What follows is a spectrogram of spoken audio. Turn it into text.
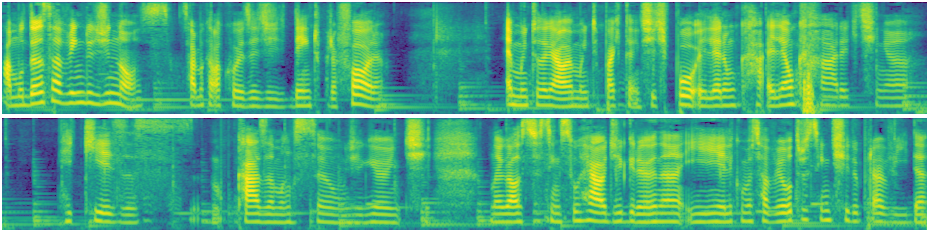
a mudança vindo de nós, sabe aquela coisa de dentro para fora? É muito legal, é muito impactante. Tipo, ele era um ele é um cara que tinha riquezas, casa, mansão gigante, um negócio assim surreal de grana e ele começou a ver outro sentido para a vida.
